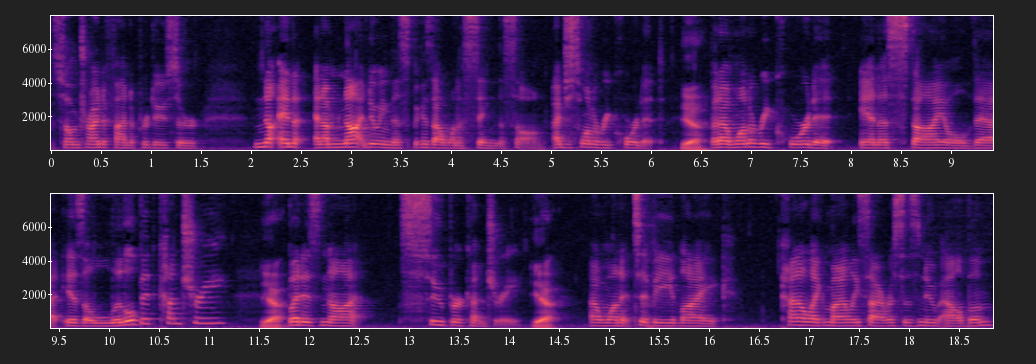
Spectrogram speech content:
so I'm trying to find a producer. Not and and I'm not doing this because I want to sing the song. I just want to record it. Yeah. But I want to record it in a style that is a little bit country, Yeah. but is not super country. yeah. I want it to be like kind of like Miley Cyrus's new album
